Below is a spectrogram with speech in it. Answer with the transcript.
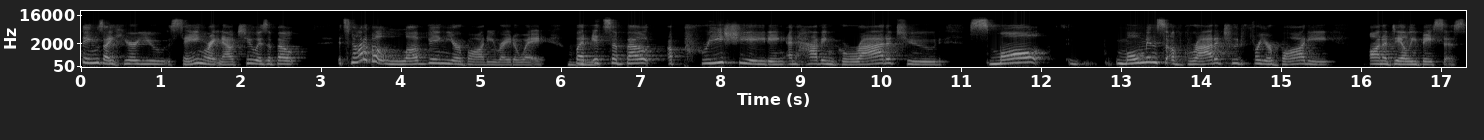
things I hear you saying right now too is about it's not about loving your body right away, mm-hmm. but it's about appreciating and having gratitude, small moments of gratitude for your body on a daily basis,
